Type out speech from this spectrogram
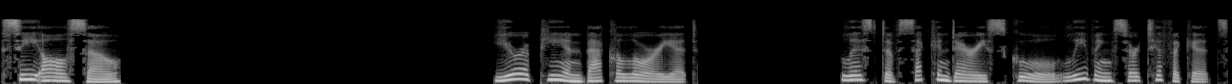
See also European Baccalaureate. List of secondary school leaving certificates.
